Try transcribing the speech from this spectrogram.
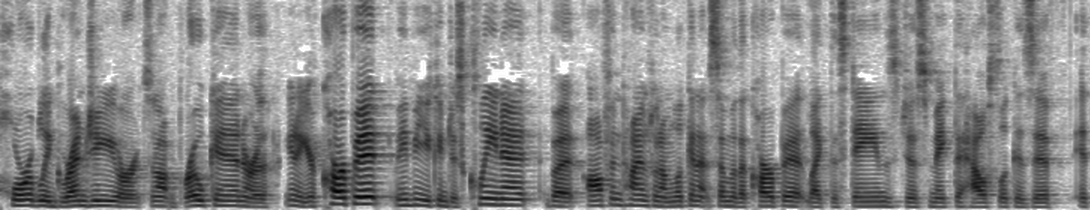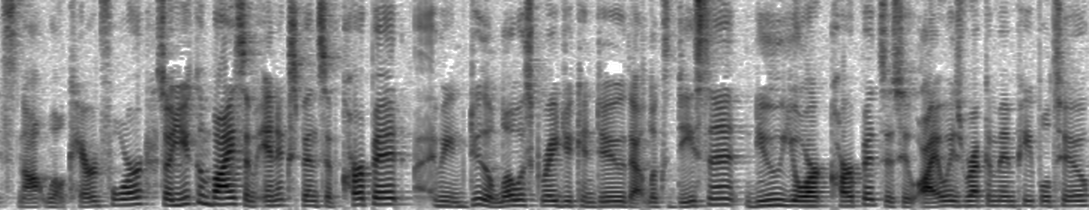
horribly grungy or it's not broken or you know your carpet maybe you can just clean it but oftentimes when i'm looking at some of the carpet like the stains just make the house look as if it's not well cared for. So you can buy some inexpensive carpet. I mean do the lowest grade you can do that looks decent. New york carpets is who i always recommend people to.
